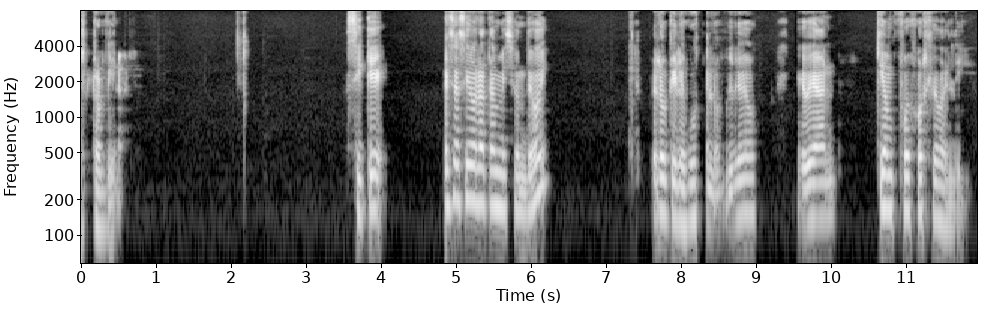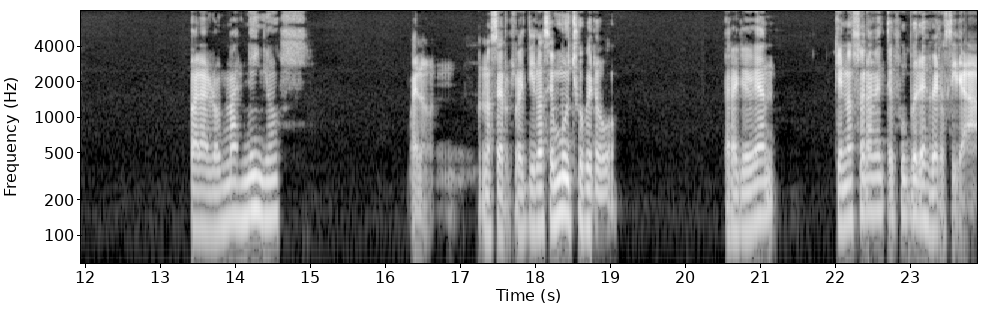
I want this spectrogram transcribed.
extraordinario. Así que esa ha sido la transmisión de hoy. Espero que les gusten los videos, que vean quién fue Jorge Valdivia. Para los más niños, bueno, no se retiró hace mucho, pero para que vean que no solamente el fútbol es velocidad,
